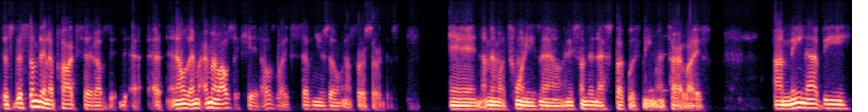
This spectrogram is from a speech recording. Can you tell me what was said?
There's, there's something that Pac said. I was, uh, uh, and I was, I remember I was a kid. I was like seven years old when I first heard this, and I'm in my 20s now, and it's something that stuck with me my entire life. I may not be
